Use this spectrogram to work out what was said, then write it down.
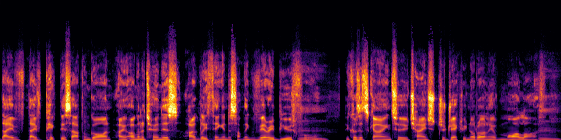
they've they've picked this up and gone, I, am going to turn this ugly thing into something very beautiful mm. because it's going to change the trajectory not only of my life, mm.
